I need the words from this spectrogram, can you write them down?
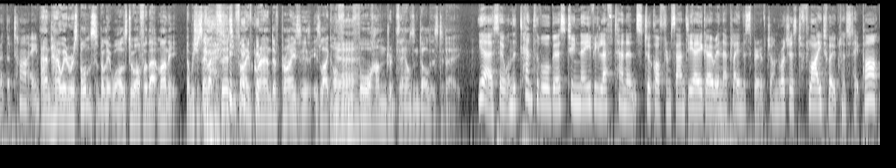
at the time. And how irresponsible it was to offer that money. And we should say, like, 35 grand of prizes is like Yeah. offering $400,000 today. Yeah, so on the 10th of August, two Navy lieutenants took off from San Diego in their plane, the Spirit of John Rogers, to fly to Oakland to take part.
